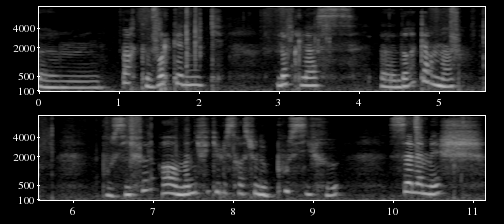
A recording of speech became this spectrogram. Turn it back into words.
euh, parc volcanique, Loclas, euh, Poussifeu. Oh, magnifique illustration de Poussifeu. Salamèche,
